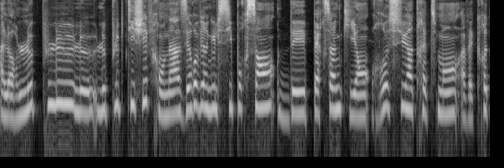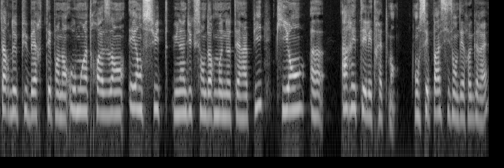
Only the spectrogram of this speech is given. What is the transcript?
Alors le plus, le, plus petit chiffre, on a 0,6% des personnes qui ont reçu un traitement avec retard de puberté pendant au moins trois ans et ensuite une induction d'hormonothérapie qui ont euh, arrêté les traitements. On ne sait pas s'ils ont des regrets.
